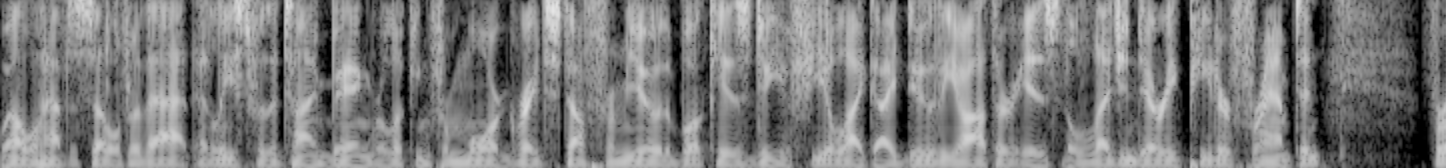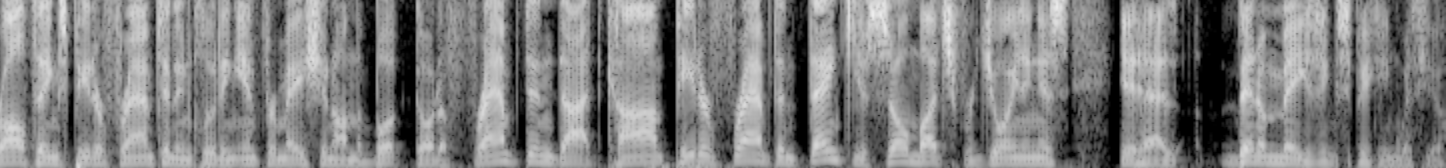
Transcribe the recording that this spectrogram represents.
Well, we'll have to settle for that, at least for the time being. We're looking for more great stuff from you. The book is Do You Feel Like I Do? The author is the legendary Peter Frampton. For all things Peter Frampton, including information on the book, go to frampton.com. Peter Frampton, thank you so much for joining us. It has been amazing speaking with you.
